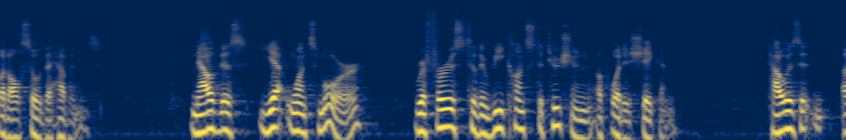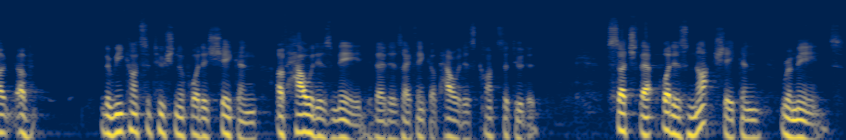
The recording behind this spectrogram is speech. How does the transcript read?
but also the heavens. Now, this yet once more refers to the reconstitution of what is shaken. How is it, uh, of, the reconstitution of what is shaken, of how it is made, that is, I think, of how it is constituted, such that what is not shaken remains.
